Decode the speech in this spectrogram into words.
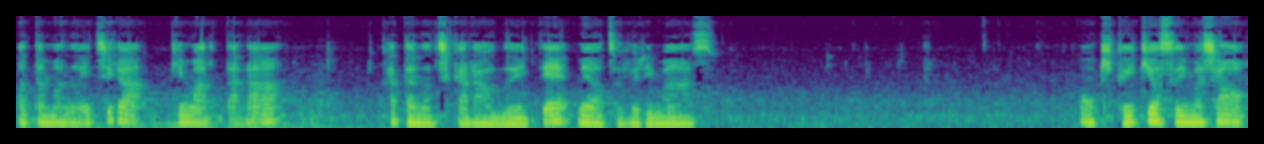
う。頭の位置が決まったら肩の力を抜いて目をつぶります。大きく息を吸いましょう。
